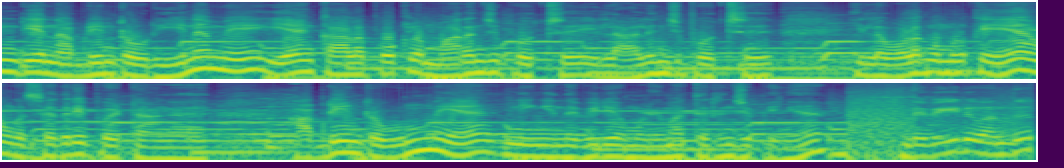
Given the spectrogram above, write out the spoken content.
இந்தியன் அப்படின்ற ஒரு இனமே ஏன் காலப்போக்கில் மறைஞ்சு போச்சு இல்லை அழிஞ்சு போச்சு இல்லை உலகம் முழுக்க ஏன் அவங்க செதறி போயிட்டாங்க அப்படின்ற உண்மையை நீங்கள் இந்த வீடியோ மூலிமா தெரிஞ்சுப்பீங்க இந்த வீடு வந்து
